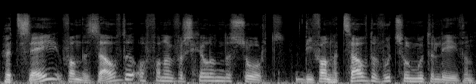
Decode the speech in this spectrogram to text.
het zij van dezelfde of van een verschillende soort, die van hetzelfde voedsel moeten leven.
